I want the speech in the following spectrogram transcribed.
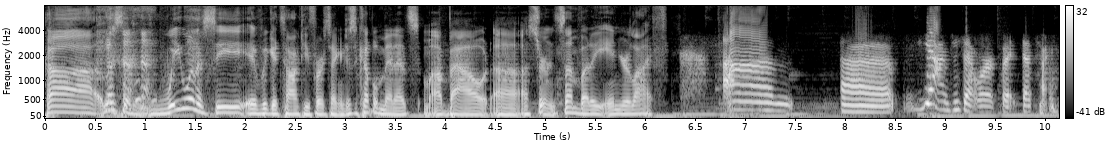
Uh, listen, we want to see if we could talk to you for a second, just a couple minutes, about uh, a certain somebody in your life. Um, uh, yeah, I'm just at work, but that's fine.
